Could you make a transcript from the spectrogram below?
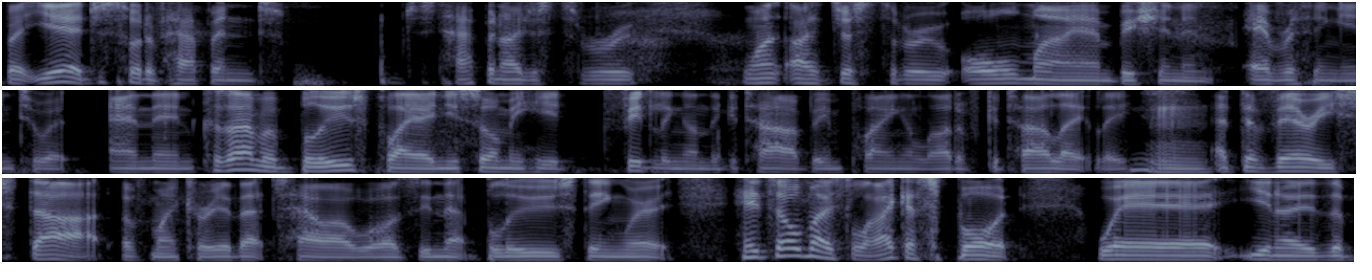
but yeah, it just sort of happened. Just happened. I just threw one. I just threw all my ambition and everything into it, and then because I'm a blues player, and you saw me here fiddling on the guitar. I've been playing a lot of guitar lately. Mm. At the very start of my career, that's how I was in that blues thing, where it, it's almost like a sport where you know the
